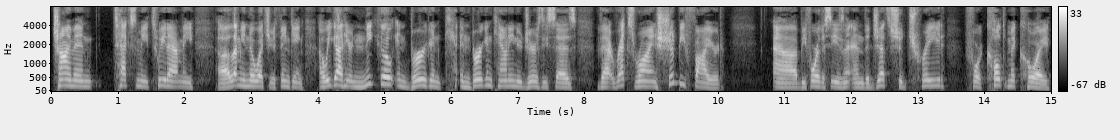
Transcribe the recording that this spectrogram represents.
Chime in, text me, tweet at me. Uh, let me know what you're thinking. Uh, we got here Nico in Bergen, in Bergen County, New Jersey says that Rex Ryan should be fired uh, before the season and the Jets should trade for Colt McCoy.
